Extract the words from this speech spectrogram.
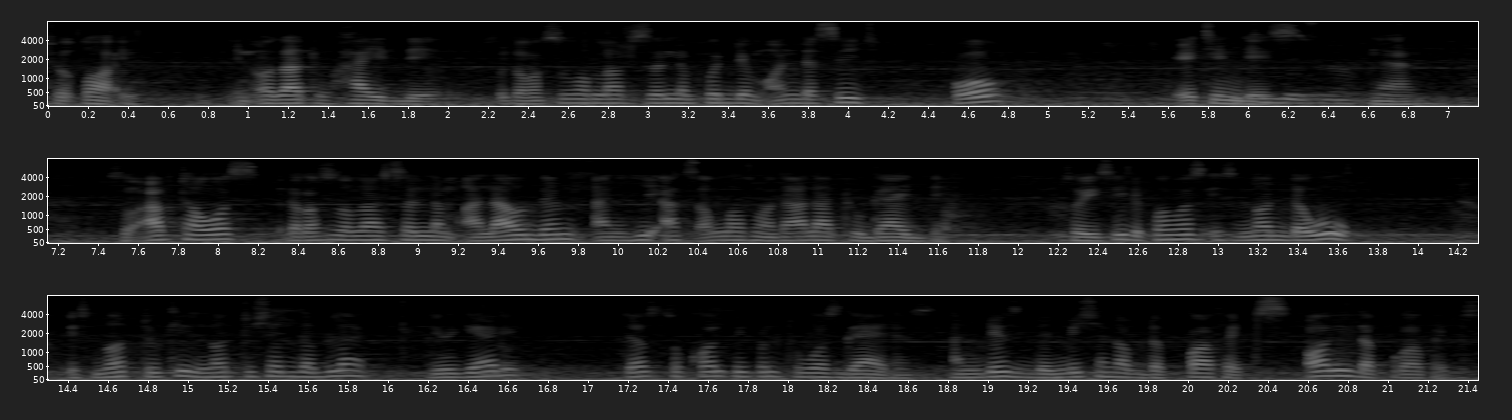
to Taif in order to hide there. So the Rasulullah put them under siege for 18 days. days now. So afterwards, the Rasulullah allowed them and he asked Allah subhanahu wa ta'ala to guide them. So you see, the purpose is not the war, it's not to kill, not to shed the blood. Do you get it? Just to call people towards guidance. And this is the mission of the prophets, all the prophets.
